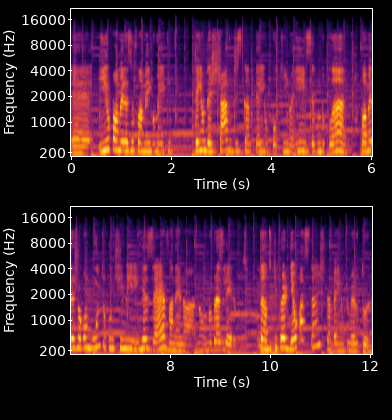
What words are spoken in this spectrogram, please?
é, e o Palmeiras e o Flamengo meio que tenham deixado de escanteio um pouquinho ali, segundo plano. O Palmeiras jogou muito com time reserva né, no, no brasileiro. Tanto uhum. que perdeu bastante também no primeiro turno.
